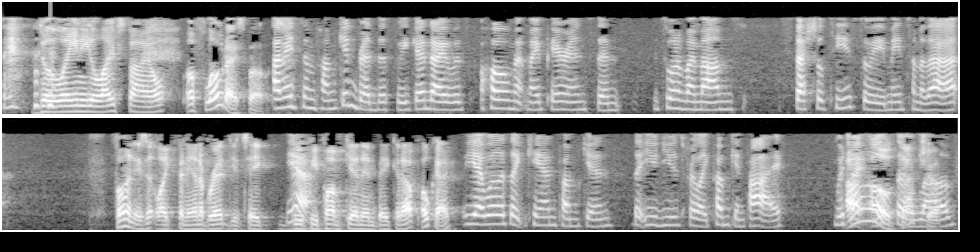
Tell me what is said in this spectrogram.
Delaney lifestyle afloat, I suppose. I made some pumpkin bread this weekend. I was home at my parents, and it's one of my mom's specialties, so we made some of that. Fun. Is it like banana bread? You take Yeah. goopy pumpkin and bake it up? Okay. Yeah, well, it's like canned pumpkin that you'd use for like pumpkin pie, which I Oh, also gotcha. love.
